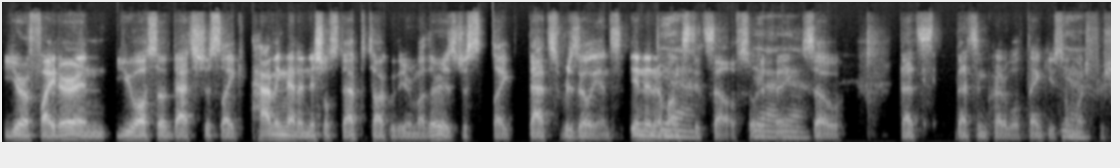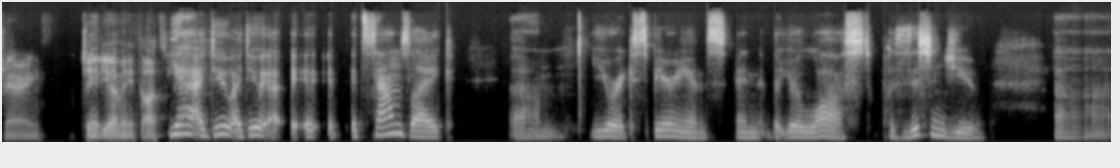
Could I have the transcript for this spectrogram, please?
you're a fighter and you also that's just like having that initial step to talk with your mother is just like that's resilience in and amongst Yeah. itself sort Yeah, of thing yeah. so that's that's incredible thank you so much for sharing It- do you have any thoughts Yeah, I do. I do. It, it, it sounds like um, your experience and that your loss positioned you uh,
